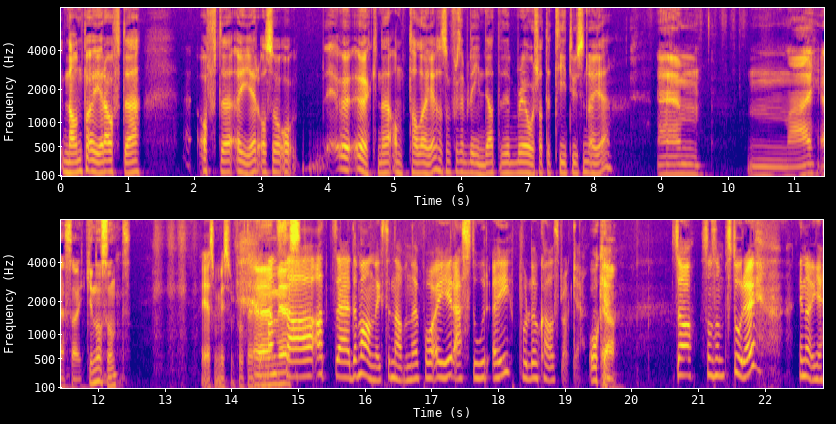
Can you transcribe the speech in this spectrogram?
navn på øyer er ofte, ofte øyer, og så økende antall øyer. Sånn som for eksempel i India, at det ble oversatt til 10 000 øyer. Ehm, mm, nei, jeg sa ikke noe sånt. Jeg som misforstått det. Eh, Han sa at eh, det vanligste navnet på øyer er stor øy på det lokale språket. Ok. Ja. Så sånn som Storøy i Norge.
